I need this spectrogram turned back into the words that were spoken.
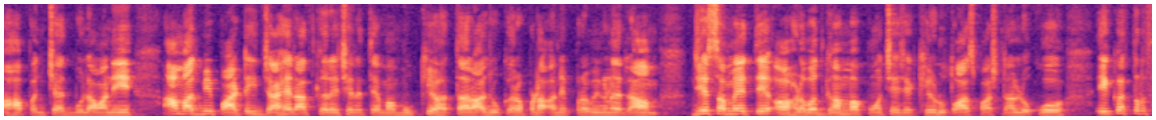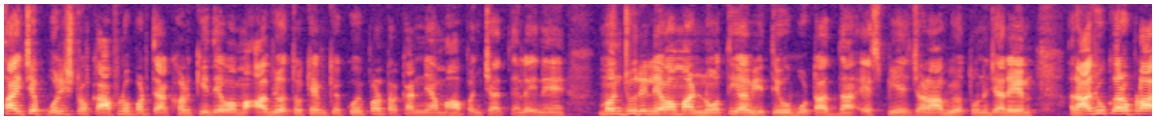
મહાપંચાયત બોલાવવાની આમ આદમી પાર્ટી જાહેરાત કરે છે અને તેમાં મુખ્ય હતા રાજુ કરપડા અને પ્રવીણ રામ. જે સમયે તે હળવદ ગામમાં પહોંચે છે, ખેડૂતો આસપાસના લોકો એકત્ર થાય છે, પોલીસનો કાફલો પણ ત્યાં ખડકી દેવામાં આવ્યો હતો. કેમ કે કોઈ પણ પ્રકારની આ મહાપંચાયતને લઈને મંજૂરી લેવામાં નહોતી આવી તેવું બોટાદના એસપીએ જણાવ્યું હતું. ને જ્યારે રાજુ કરપડા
